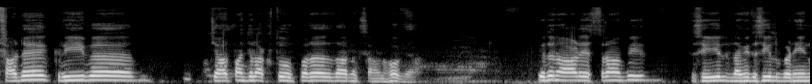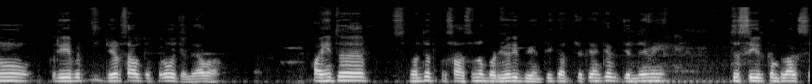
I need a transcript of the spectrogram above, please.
ਸਾਡੇ ਕਰੀਬ 4-5 ਲੱਖ ਤੋਂ ਉੱਪਰ ਦਾ ਨੁਕਸਾਨ ਹੋ ਗਿਆ। ਇਹਦੇ ਨਾਲ ਇਸ ਤਰ੍ਹਾਂ ਵੀ ਤਹਿਸੀਲ, ਨਵੀਂ ਤਹਿਸੀਲ ਬਣੀ ਨੂੰ ਕਰੀਬ 1.5 ਸਾਲ ਤੋਂ ਉੱਪਰ ਹੋ ਚੱਲਿਆ ਵਾ ਅਸੀਂ ਤਾਂ ਸੰਬੰਧਿਤ ਪ੍ਰਸ਼ਾਸਨ ਨੂੰ ਬੜੀ ਵਾਰੀ ਬੇਨਤੀ ਕਰ ਚੁੱਕੇ ਹਾਂ ਕਿ ਜਿੰਨੇ ਵੀ ਤਹਿਸੀਲ ਕੰਪਲੈਕਸ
